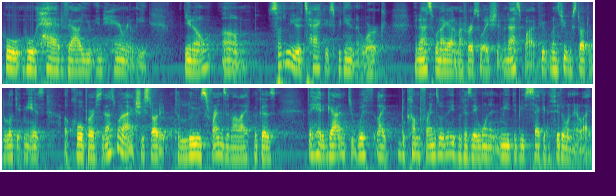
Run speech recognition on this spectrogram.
who who had value inherently, you know, um, suddenly the tactics began to work. And that's when I got in my first relationship. And that's why people, once people started to look at me as a cool person, that's when I actually started to lose friends in my life because they had gotten to with like become friends with me because they wanted me to be second fiddle in their life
